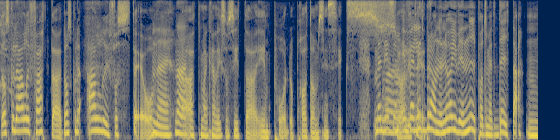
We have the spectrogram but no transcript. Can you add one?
De skulle aldrig fatta, de skulle aldrig förstå nej. Nej. att man kan liksom sitta i en podd och prata om sin sex. Men det som är väldigt bra nu, nu har ju vi en ny podd som heter Dejta Mm.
